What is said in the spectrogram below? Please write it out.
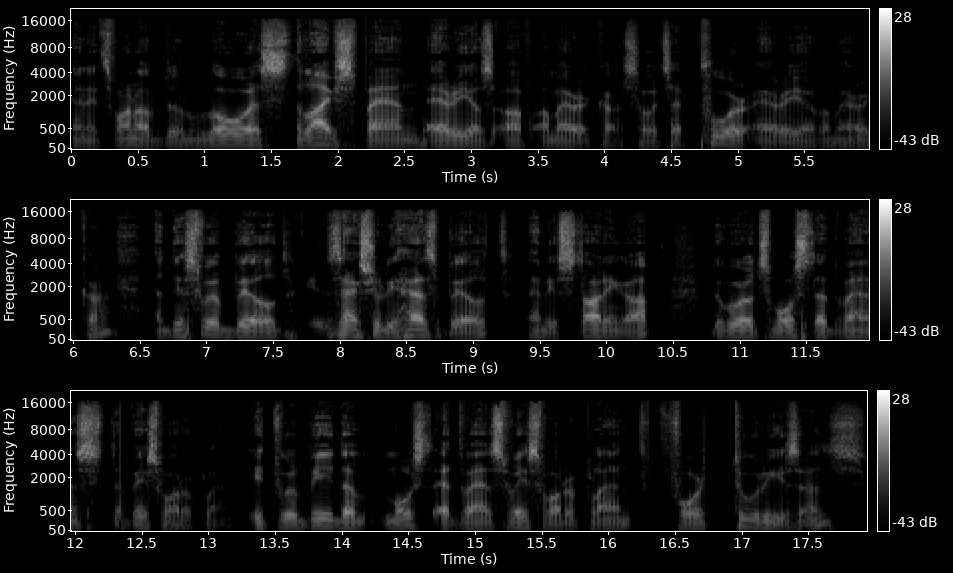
and it's one of the lowest lifespan areas of America. So it's a poor area of America. And this will build, it actually has built and is starting up the world's most advanced wastewater plant. It will be the most advanced wastewater plant for two reasons.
